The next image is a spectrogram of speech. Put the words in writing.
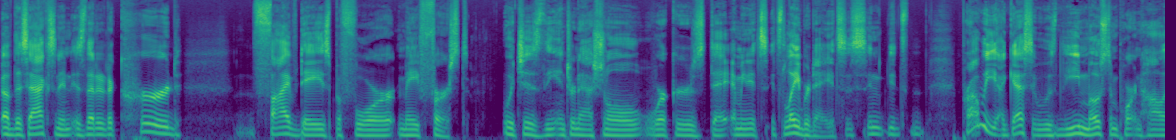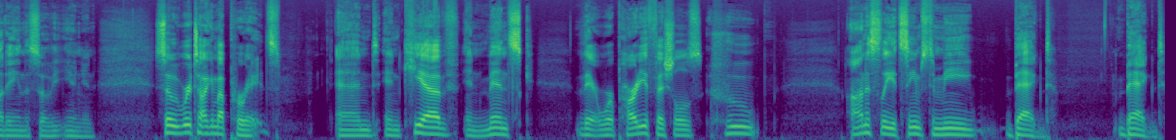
of this accident is that it occurred five days before May 1st, which is the International Workers' Day. I mean, it's it's Labor Day. It's it's, it's probably, I guess, it was the most important holiday in the Soviet Union. So we're talking about parades, and in Kiev, in Minsk, there were party officials who, honestly, it seems to me, begged, begged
